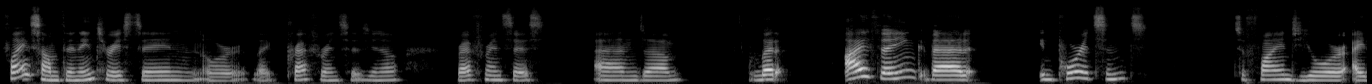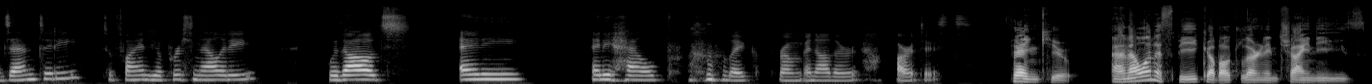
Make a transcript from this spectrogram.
find something interesting or like preferences, you know, references. And um, but I think that important to find your identity, to find your personality without any any help like from another artists. Thank you. And I want to speak about learning Chinese,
